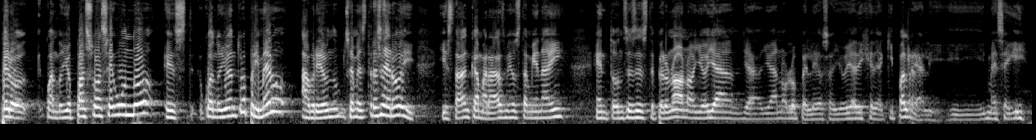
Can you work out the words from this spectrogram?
pero cuando yo paso a segundo, este, cuando yo entro a primero, abrieron un semestre cero y, y, estaban camaradas míos también ahí. Entonces, este, pero no, no, yo ya, ya, ya no lo peleé, o sea, yo ya dije de aquí para el Real y, y me seguí.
